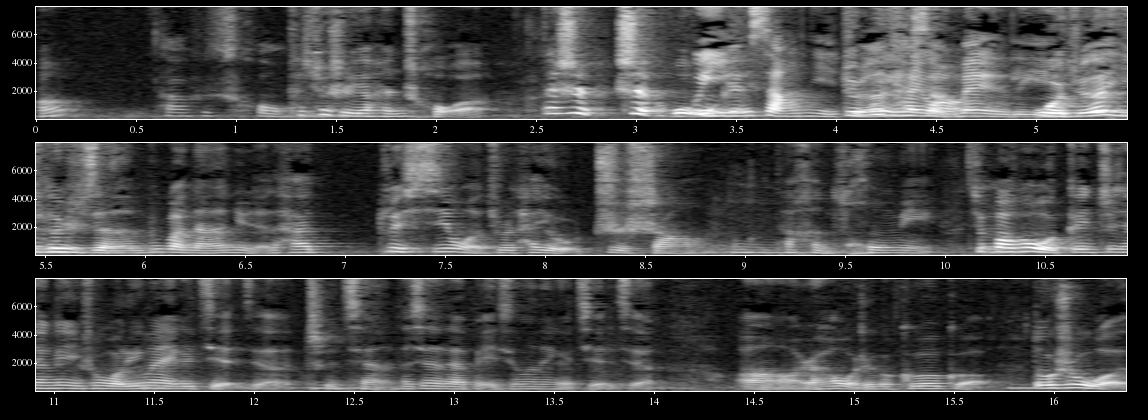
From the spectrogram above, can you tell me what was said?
啊，他要是丑，他确实也很丑啊，但是是我不影响你觉得他有影响魅力。我觉得一个人不管男的女的，他最吸引我的就是他有智商，嗯他很聪明。就包括我跟之前跟你说，我另外一个姐姐，之前她现在在北京的那个姐姐，呃，然后我这个哥哥，嗯都是我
